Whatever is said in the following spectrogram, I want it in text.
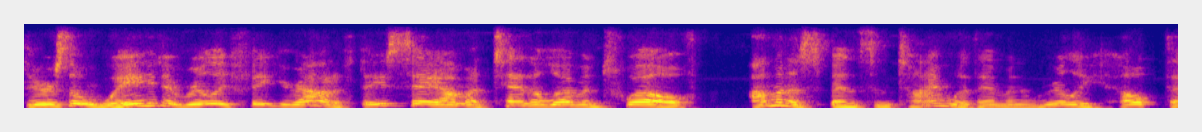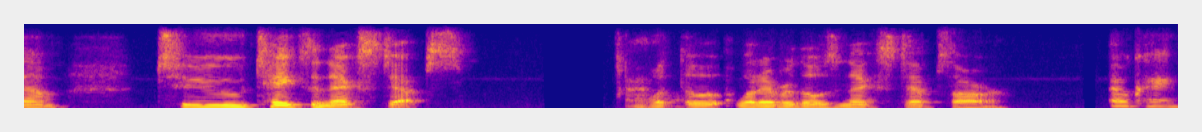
there's a way to really figure out if they say, I'm a 10, 11, 12, I'm going to spend some time with them and really help them to take the next steps, what oh. the whatever those next steps are. Okay,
